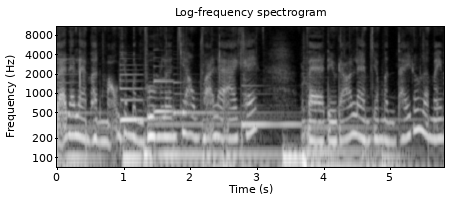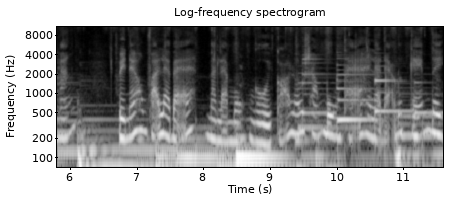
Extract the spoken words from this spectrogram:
bả đã làm hình mẫu cho mình vươn lên chứ không phải là ai khác. Và điều đó làm cho mình thấy rất là may mắn. Vì nếu không phải là bả mà là một người có lối sống buông thả hay là đạo đức kém đi,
